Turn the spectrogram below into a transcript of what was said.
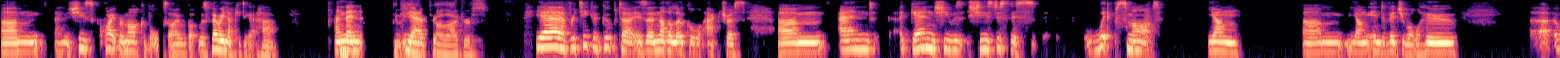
Um, and she's quite remarkable. So I got was very lucky to get her. And then, the yeah, child actress. Yeah, Vritika Gupta is another local actress, um, and again, she was she's just this whip smart young um, young individual who uh,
